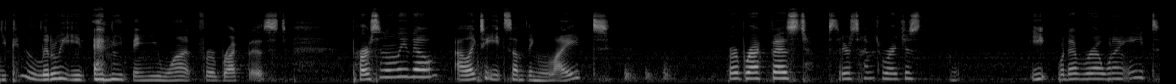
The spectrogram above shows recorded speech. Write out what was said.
You can literally eat anything you want for breakfast. Personally though, I like to eat something light for breakfast. There's times where I just eat whatever I want to eat.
